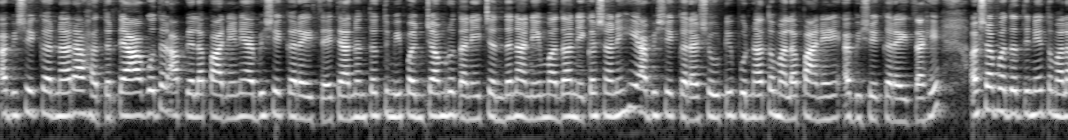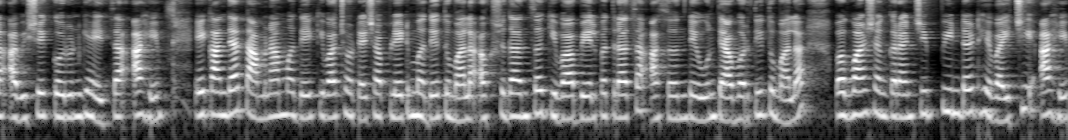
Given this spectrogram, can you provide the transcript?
अभिषेक करणार आहात तर त्या अगोदर आपल्याला पाण्याने अभिषेक करायचा आहे. त्यानंतर तुम्ही पंचामृताने चंदनाने मदाने कशानेही अभिषेक करा. शेवटी पुन्हा तुम्हाला पाण्याने अभिषेक करायचा आहे. अशा पद्धतीने तुम्हाला अभिषेक करून घ्यायचा आहे. एखाद्या तामणामध्ये किंवा छोट्याशा प्लेटमध्ये तुम्हाला अक्षदांचं किंवा बेलपत्राचं आसन देऊन त्यावरती तुम्हाला भगवान शंकरांची पिंड ठेवायची आहे.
